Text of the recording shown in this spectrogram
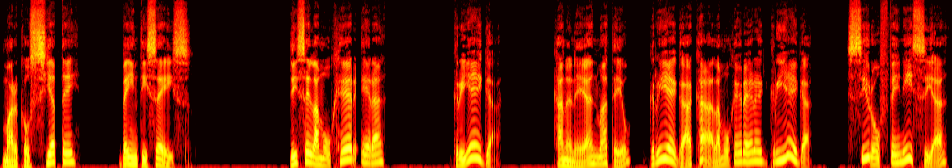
Marcos 7, 26. Dice la mujer era griega, cananea en Mateo griega acá, la mujer era griega, Fenicia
